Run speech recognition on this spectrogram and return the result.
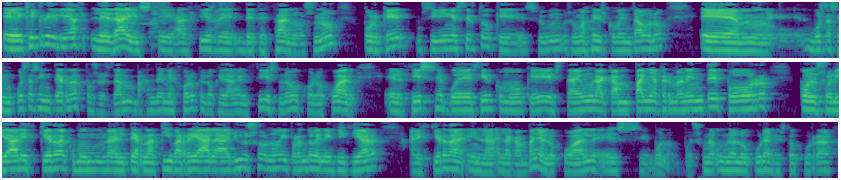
eh, qué credibilidad le dais eh, al CIS de, Tezanos, ¿no? Porque, si bien es cierto que, según, según habéis comentado, ¿no? vuestras encuestas internas pues os dan bastante mejor que lo que dan el CIS, ¿no? Con lo cual, el CIS se puede decir como que está en una campaña permanente por consolidar a la izquierda como una alternativa real a Ayuso, ¿no? Y por tanto beneficiar a la izquierda en la, en la campaña, lo cual es, eh, bueno, pues una, una locura que esto ocurra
